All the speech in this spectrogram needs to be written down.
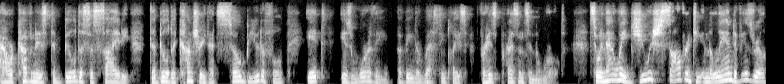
our covenant is to build a society, to build a country that's so beautiful, it is worthy of being the resting place for his presence in the world. So, in that way, Jewish sovereignty in the land of Israel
